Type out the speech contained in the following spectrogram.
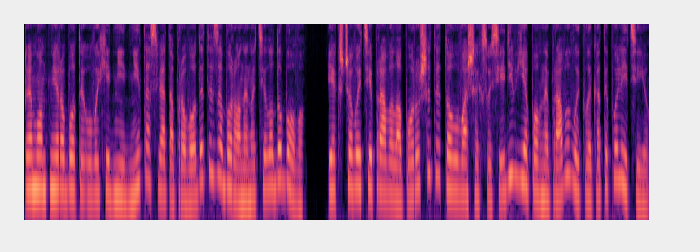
Ремонтні роботи у вихідні дні та свята проводити заборонено цілодобово. Якщо ви ці правила порушите, то у ваших сусідів є повне право викликати поліцію.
